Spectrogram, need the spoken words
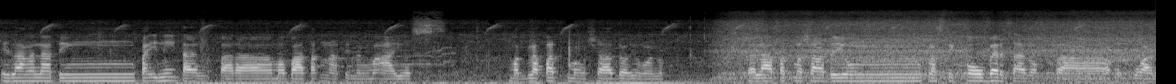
Kailangan nating painitan para mabatak natin ng maayos. Maglapat masyado yung ano. Lalapat masyado yung plastic cover sa ano sa upuan.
